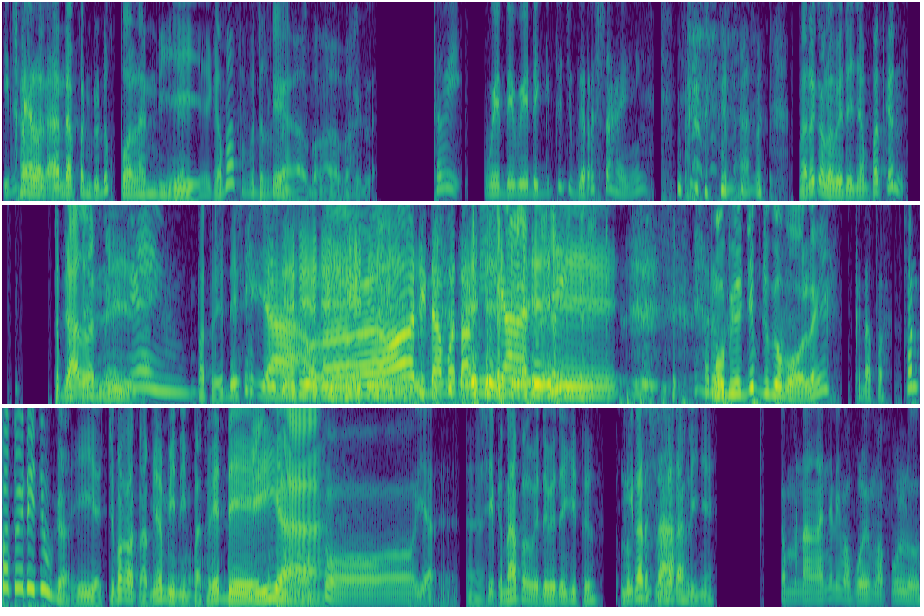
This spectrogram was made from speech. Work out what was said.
Intel kartu kan. tanda penduduk Polandia Iya, gak apa-apa bener. Iya, apa apa. Tapi WD-WD gitu juga resah anjing. Kenapa? Padahal kalau WD-nya 4 kan cepet Jalan ya. ya. Iya. 4 WD. ya Allah, Dinamo Tamiya anjing. Mobil Jeep juga boleh. Kenapa? Kan 4 WD juga. Iya, cuma kalau Tamiya mini 4 WD. Iya. Oh, ya. Eh, Sip. Kenapa WD-WD gitu? Lu kan, lu kan ahlinya. Kemenangannya 50-50.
